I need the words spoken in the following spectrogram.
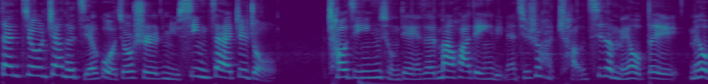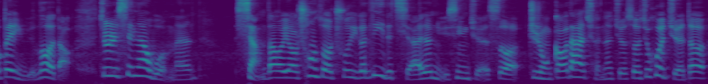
但就这样的结果，就是女性在这种超级英雄电影、在漫画电影里面，其实很长期的没有被没有被娱乐到。就是现在我们想到要创作出一个立得起来的女性角色，这种高大全的角色，就会觉得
